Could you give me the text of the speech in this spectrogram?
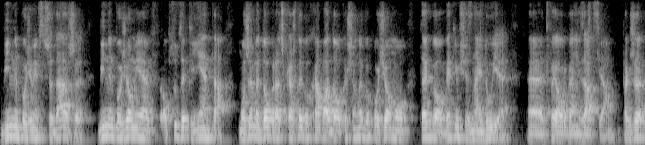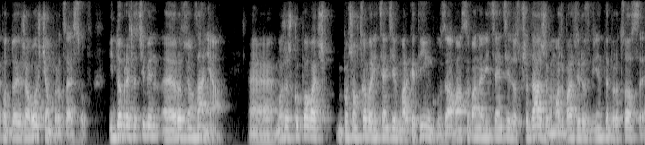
w innym poziomie w sprzedaży, w innym poziomie w obsłudze klienta. Możemy dobrać każdego huba do określonego poziomu tego, w jakim się znajduje e, Twoja organizacja. Także pod dojrzałością procesów i dobre dla Ciebie rozwiązania. E, możesz kupować początkowe licencje w marketingu, zaawansowane licencje do sprzedaży, bo masz bardziej rozwinięte procesy,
